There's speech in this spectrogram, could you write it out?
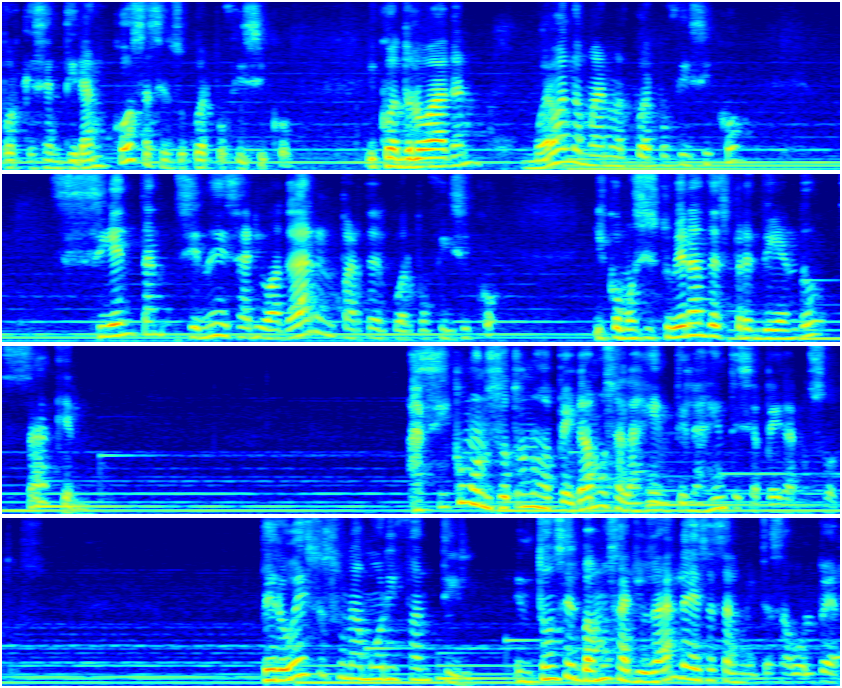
porque sentirán cosas en su cuerpo físico. Y cuando lo hagan, muevan la mano al cuerpo físico, sientan, si es necesario, agarren parte del cuerpo físico y como si estuvieran desprendiendo, saquen. Así como nosotros nos apegamos a la gente, la gente se apega a nosotros. Pero eso es un amor infantil. Entonces vamos a ayudarle a esas almitas a volver.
